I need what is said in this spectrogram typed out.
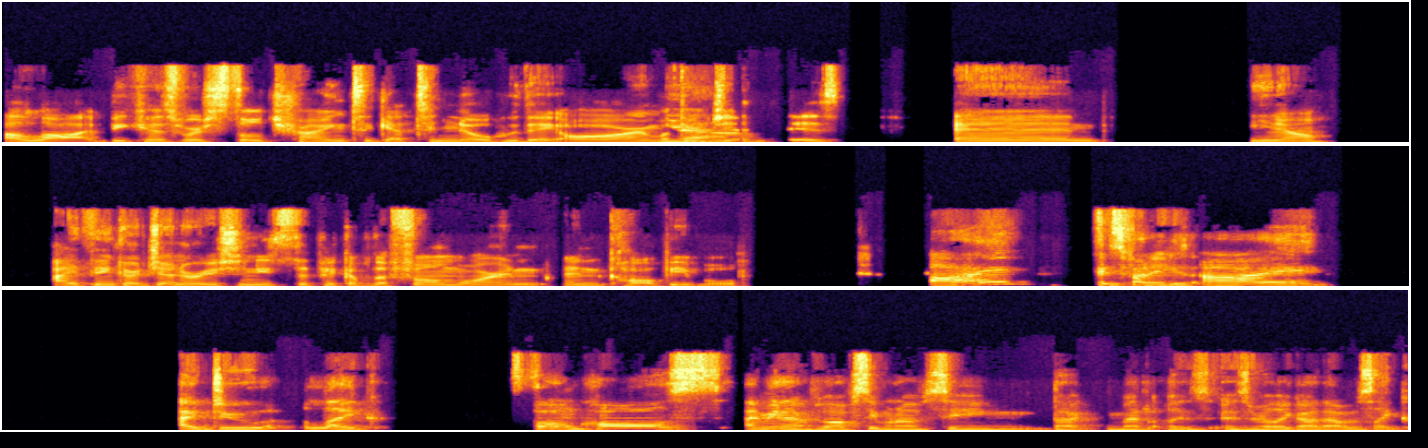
a lot because we're still trying to get to know who they are and what Yeah. their gist is. And, you know, I think our generation needs to pick up the phone more and, and call people. I, it's funny because I, I do like phone calls. I mean, I was obviously when I was seeing that metal is Israeli guy that was like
